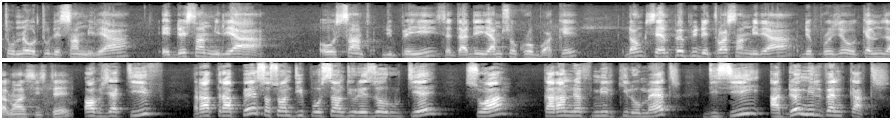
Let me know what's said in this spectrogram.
tourner autour de 100 milliards et 200 milliards au centre du pays, c'est-à-dire Yamsokro-Boaké. Donc c'est un peu plus de 300 milliards de projets auxquels nous allons assister. Objectif, rattraper 70% du réseau routier, soit 49 000 km d'ici à 2024.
